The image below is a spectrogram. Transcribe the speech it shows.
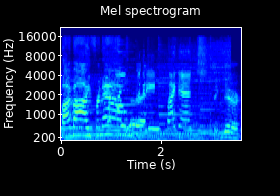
Bye bye for now. Bye, everybody. Bye, Dad. Take care.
